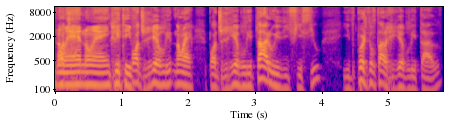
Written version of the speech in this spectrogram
Não podes- é, não é intuitivo. Podes reabili- não é, podes reabilitar o edifício e depois de ele estar reabilitado,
